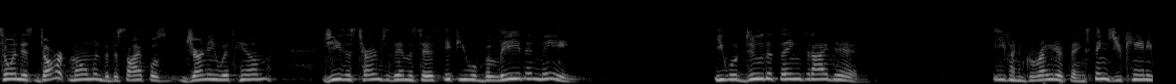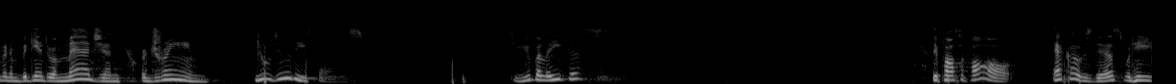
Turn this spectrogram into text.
So, in this dark moment, the disciples journey with him. Jesus turns to them and says, If you will believe in me, you will do the things that I did. Even greater things, things you can't even begin to imagine or dream. You'll do these things. Do you believe this? The Apostle Paul echoes this when he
